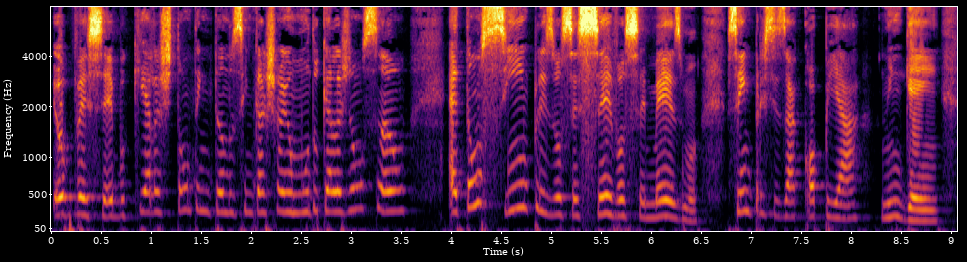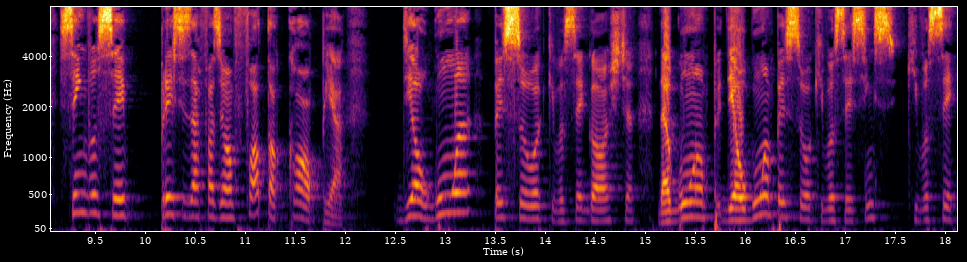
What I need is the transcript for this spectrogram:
eu percebo que elas estão tentando se encaixar em um mundo que elas não são. É tão simples você ser você mesmo, sem precisar copiar ninguém, sem você precisar fazer uma fotocópia de alguma pessoa que você gosta, de alguma, de alguma pessoa que você, se, que você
